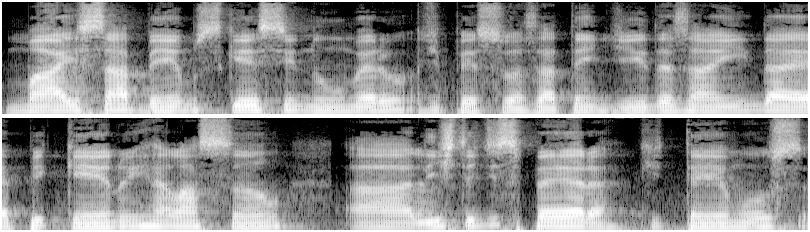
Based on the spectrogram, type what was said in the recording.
mas sabemos que esse número de pessoas atendidas ainda é pequeno em relação à lista de espera que temos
